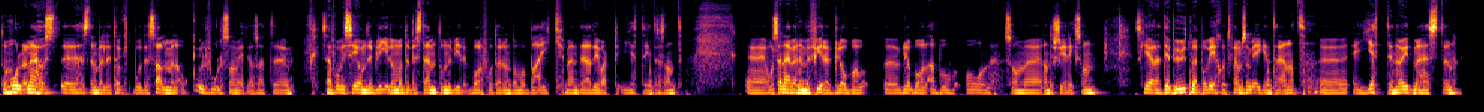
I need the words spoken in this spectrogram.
de håller den här höst, hästen väldigt högt. Både Salmela och Ulf Olsson vet jag. Så att, sen får vi se om det blir, de har inte bestämt om det blir barfota runt om och bike. Men det hade ju varit jätteintressant. Eh, och sen även nummer fyra Global, uh, Global Above All som uh, Anders Eriksson ska göra debut med på V75 som egentränat. Är jättenöjd med hästen.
